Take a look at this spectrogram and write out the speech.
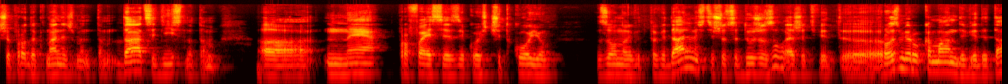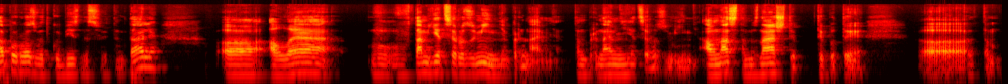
що продакт менеджмент там да, це дійсно там не професія з якоюсь чіткою зоною відповідальності, що це дуже залежить від е, розміру команди, від етапу розвитку бізнесу і так далі. Але там є це розуміння, принаймні. Там принаймні є це розуміння. А у нас там, знаєш, типу, ти там.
